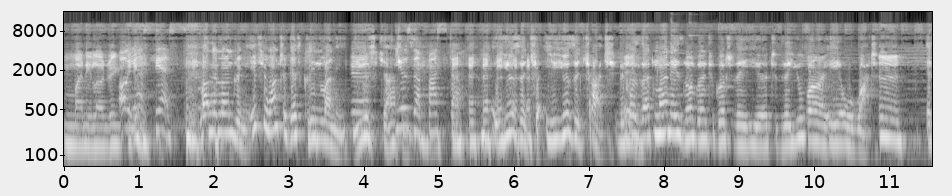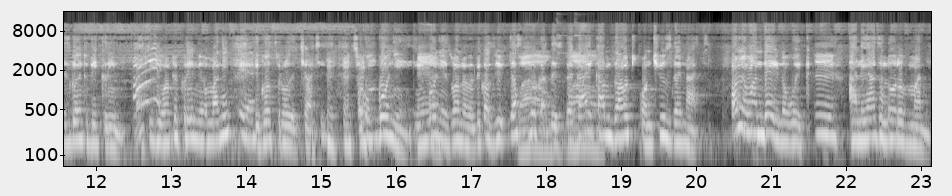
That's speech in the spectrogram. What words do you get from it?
Money laundering. Oh, yes, yes. money laundering. If you want to get clean money, use churches. Use a pastor. you use a ch- you use a church because that money is not going to go to the uh, to the URA or what. Mm. It is going to be clean. Like if you want to clean your money, Yeah. you go through the churches. So Umbonye, Yeah. Is one of them because you just Wow, look at this. The wow. guy comes out on Tuesday night, only one day in a week, Mm. and he has a lot of money.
